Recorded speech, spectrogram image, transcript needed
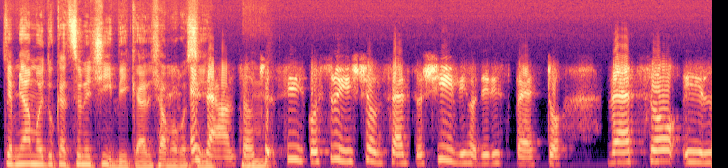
chiamiamo educazione civica, diciamo così. Esatto, mm-hmm. cioè, si costruisce un senso civico di rispetto verso il,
